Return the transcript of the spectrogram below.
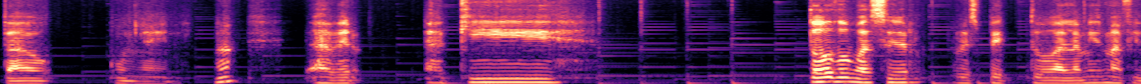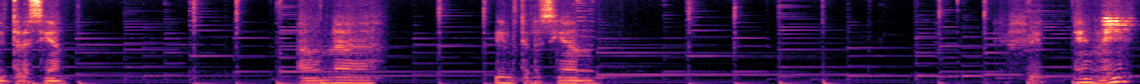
tau cuña n. A ver, aquí todo va a ser respecto a la misma filtración. A una filtración Fn.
